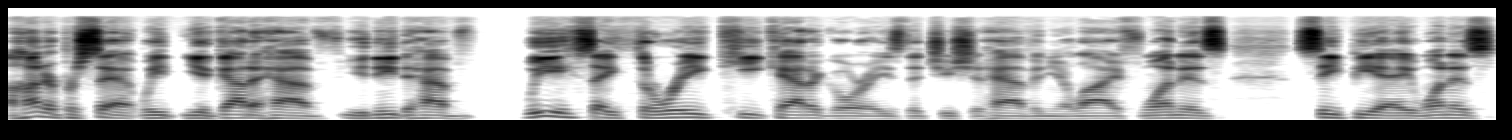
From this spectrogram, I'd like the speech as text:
100% we you got to have you need to have we say three key categories that you should have in your life one is cpa one is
